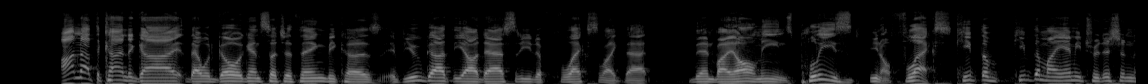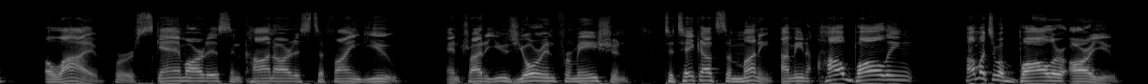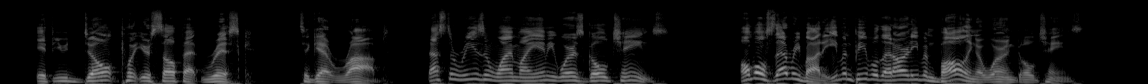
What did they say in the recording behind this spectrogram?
I'm not the kind of guy that would go against such a thing because if you've got the audacity to flex like that, then by all means, please, you know, flex. Keep the keep the Miami tradition alive for scam artists and con artists to find you and try to use your information to take out some money. I mean, how balling how much of a baller are you if you don't put yourself at risk to get robbed? That's the reason why Miami wears gold chains. Almost everybody, even people that aren't even balling, are wearing gold chains.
